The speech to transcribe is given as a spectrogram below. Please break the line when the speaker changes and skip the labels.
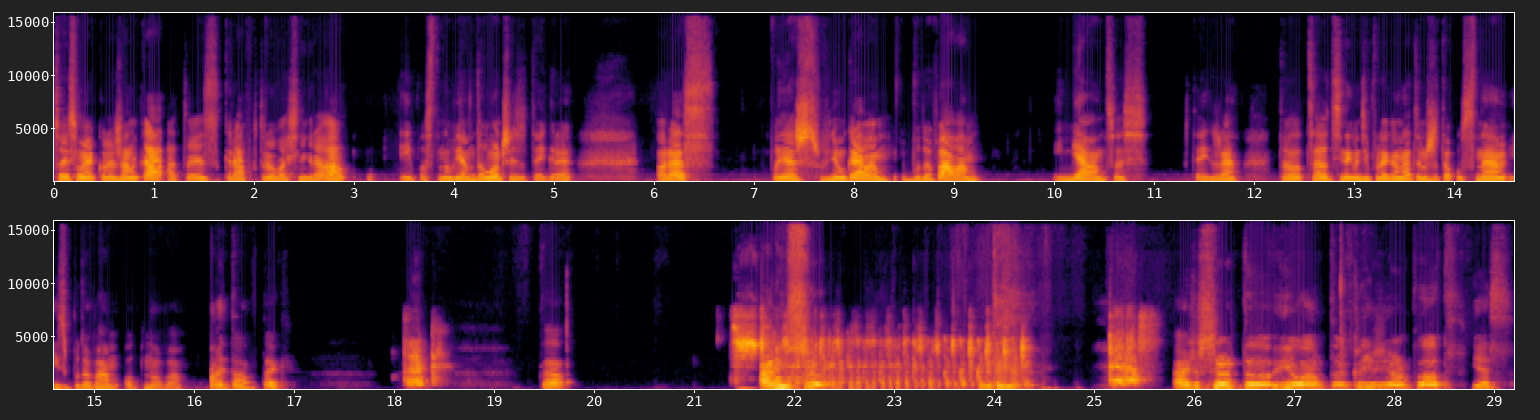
to jest moja koleżanka, a to jest gra, w którą właśnie grałam. I postanowiłam dołączyć do tej gry. Oraz, ponieważ w nią grałam i budowałam i miałam coś w tej grze, to cały odcinek będzie polegał na tym, że to usnęłam i zbudowałam od nowa. Mamy to, tak?
Tak.
To
Czekaj, czekaj, czekaj, czekaj, czekaj, czekaj, czekaj, czekaj, czekaj, czekaj, czekaj. Teraz.
Are you sure to you want to clear your plot? Yes.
